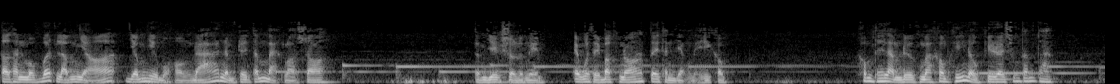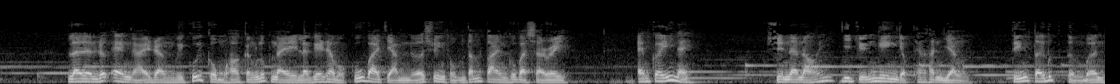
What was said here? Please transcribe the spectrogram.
tạo thành một vết lõm nhỏ giống như một hòn đá nằm trên tấm bạc lò xo. Tầm viên sau lưng em, em có thể bắt nó tới thành dặn này hay không? Không thể làm được mà không khiến đầu kia rơi xuống tấm toan. Lenin rất e ngại rằng vì cuối cùng họ cần lúc này là gây ra một cú va chạm nữa xuyên thủng tấm toan của Vasari. Em có ý này. Sina nói, di chuyển nghiêng dọc theo thanh dần, tiến tới bức tường bên.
